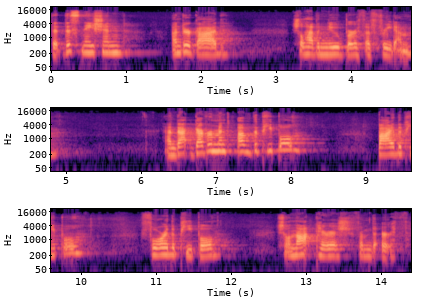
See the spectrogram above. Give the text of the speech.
that this nation, under God, shall have a new birth of freedom. And that government of the people, by the people, for the people, shall not perish from the earth.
